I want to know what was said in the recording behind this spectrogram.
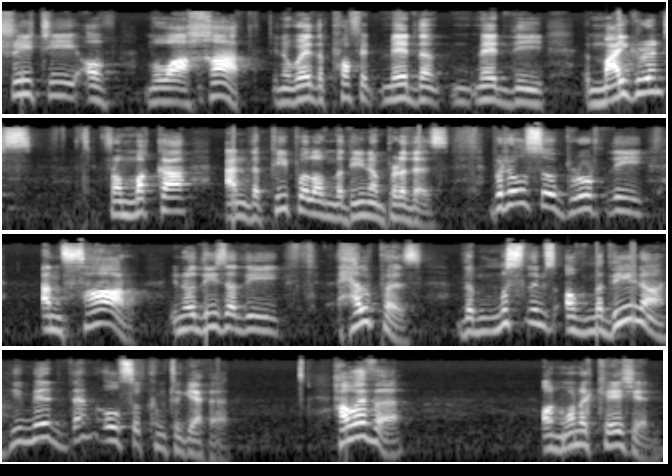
treaty of Muwahat, you know, where the Prophet made the, made the migrants from Mecca and the people of Medina brothers, but also brought the Ansar, you know, these are the helpers, the Muslims of Medina, he made them also come together. However, on one occasion,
